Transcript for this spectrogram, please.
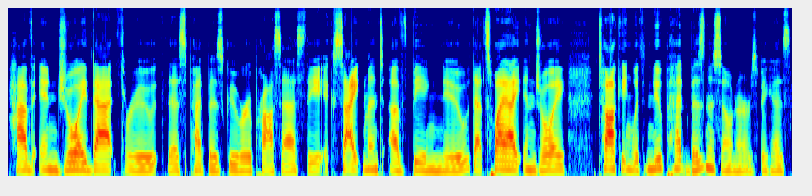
have enjoyed that through this Pet Biz Guru process, the excitement of being new. That's why I enjoy talking with new pet business owners because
